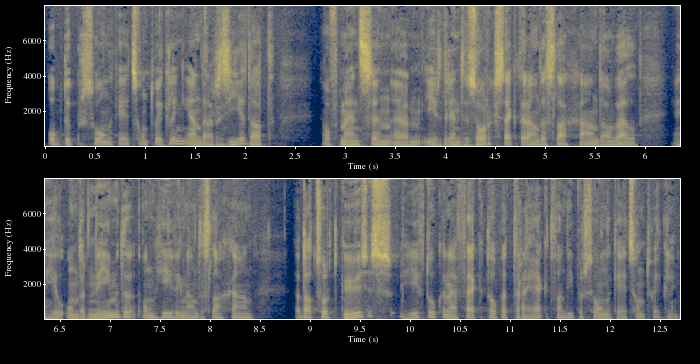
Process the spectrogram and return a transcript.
op de persoonlijkheidsontwikkeling. En daar zie je dat of mensen eerder in de zorgsector aan de slag gaan, dan wel in een heel ondernemende omgeving aan de slag gaan. Dat soort keuzes heeft ook een effect op het traject van die persoonlijkheidsontwikkeling.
